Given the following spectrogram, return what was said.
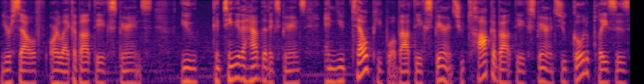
yourself or like about the experience you continue to have that experience and you tell people about the experience. You talk about the experience. You go to places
